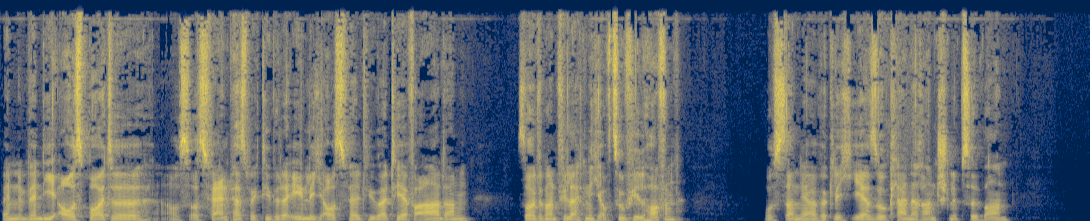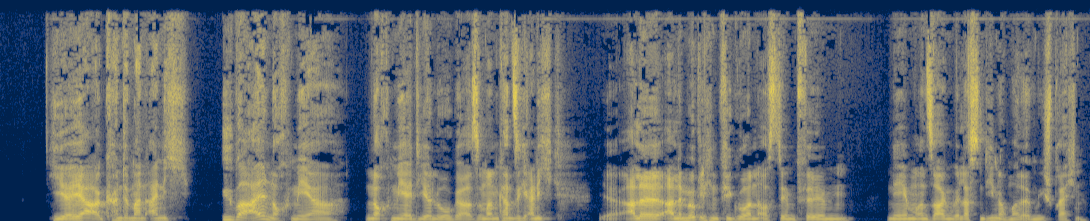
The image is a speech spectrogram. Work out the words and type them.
wenn, wenn die Ausbeute aus, aus Fanperspektive da ähnlich ausfällt wie bei TFA, dann sollte man vielleicht nicht auf zu viel hoffen. Wo es dann ja wirklich eher so kleine Randschnipsel waren. Hier, ja, könnte man eigentlich überall noch mehr noch mehr Dialoge. Also man kann sich eigentlich alle, alle möglichen Figuren aus dem Film nehmen und sagen, wir lassen die nochmal irgendwie sprechen.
